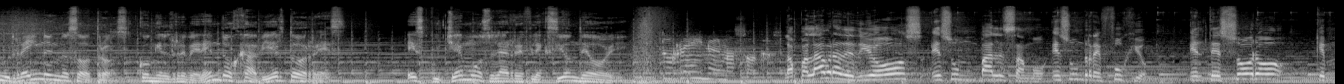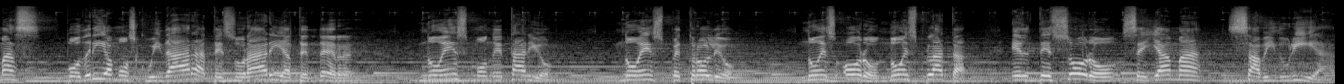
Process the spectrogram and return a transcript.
Tu reino en nosotros con el reverendo Javier Torres. Escuchemos la reflexión de hoy. Tu reino en nosotros. La palabra de Dios es un bálsamo, es un refugio, el tesoro que más podríamos cuidar, atesorar y atender no es monetario, no es petróleo, no es oro, no es plata. El tesoro se llama sabiduría.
